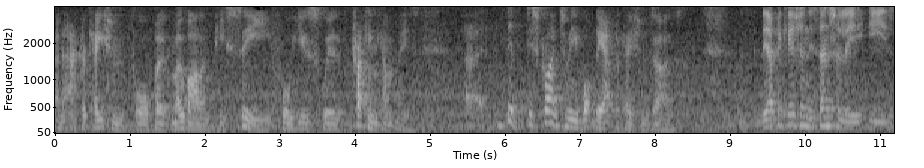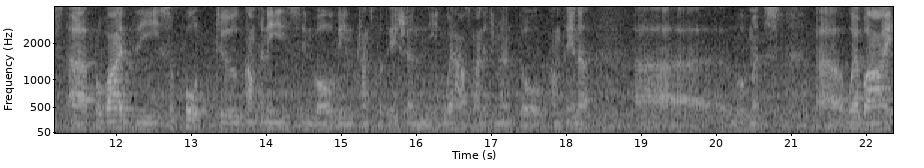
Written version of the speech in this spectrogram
an application for both mobile and PC for use with trucking companies. Uh, Viv, describe to me what the application does. The application essentially is uh, provide the support to companies involved in transportation, in warehouse management or container uh, movements uh, whereby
